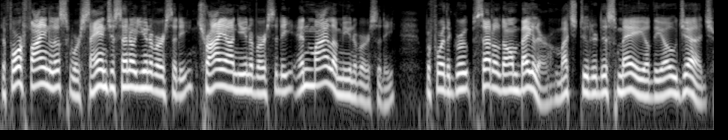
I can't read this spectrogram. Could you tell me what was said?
The four finalists were San Jacinto University, Tryon University, and Milam University before the group settled on Baylor, much to the dismay of the old judge.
